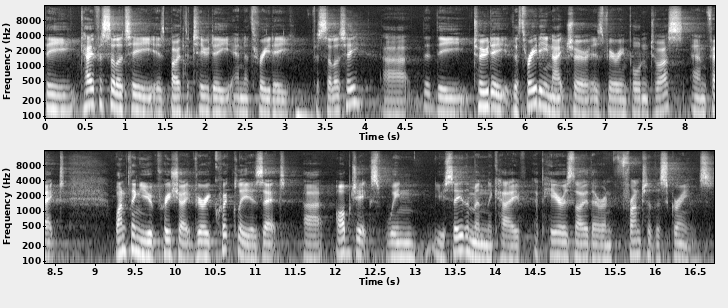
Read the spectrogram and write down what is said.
the Cave facility is both a 2D and a 3D facility. Uh, the, the 2D, the 3D nature is very important to us. In fact, one thing you appreciate very quickly is that uh, objects, when you see them in the cave, appear as though they're in front of the screens.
